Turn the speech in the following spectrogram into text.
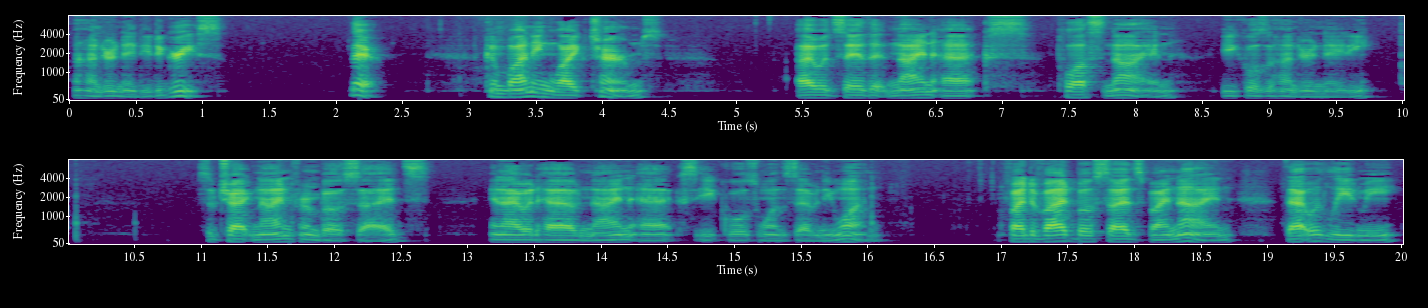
180 degrees. There. Combining like terms, I would say that 9x plus 9 equals 180. Subtract 9 from both sides, and I would have 9x equals 171. If I divide both sides by 9, that would lead me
